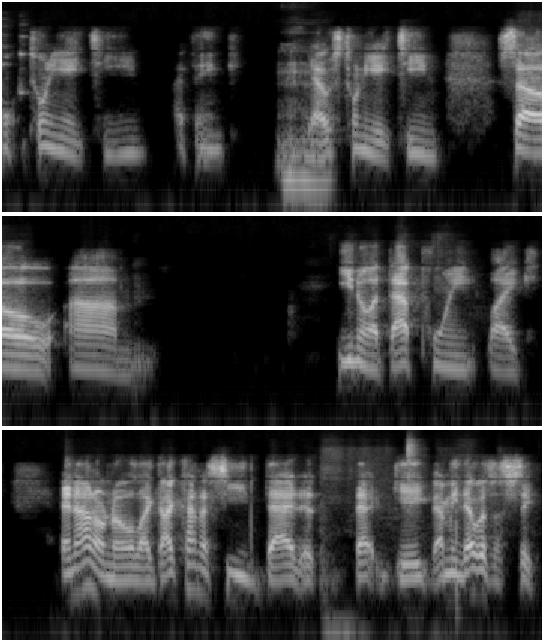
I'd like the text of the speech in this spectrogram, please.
2018. I think mm-hmm. yeah, it was 2018. So um, you know, at that point, like, and I don't know, like I kind of see that that gig. I mean, that was a sick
